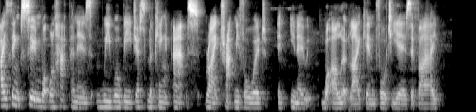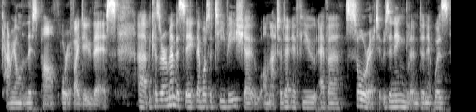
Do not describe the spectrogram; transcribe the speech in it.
I think soon what will happen is we will be just looking at, right, track me forward, if, you know, what I'll look like in 40 years if I carry on on this path or if I do this. Uh, because I remember seeing there was a TV show on that. I don't know if you ever saw it. It was in England and it was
